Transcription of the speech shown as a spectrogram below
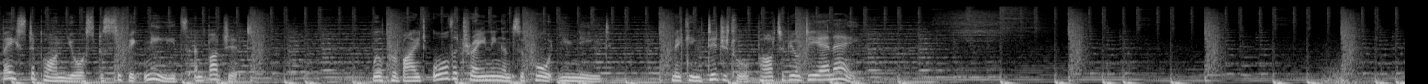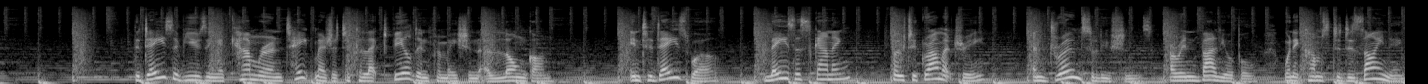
based upon your specific needs and budget. We'll provide all the training and support you need, making digital part of your DNA. The days of using a camera and tape measure to collect field information are long gone. In today's world, laser scanning, photogrammetry, and drone solutions are invaluable when it comes to designing,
